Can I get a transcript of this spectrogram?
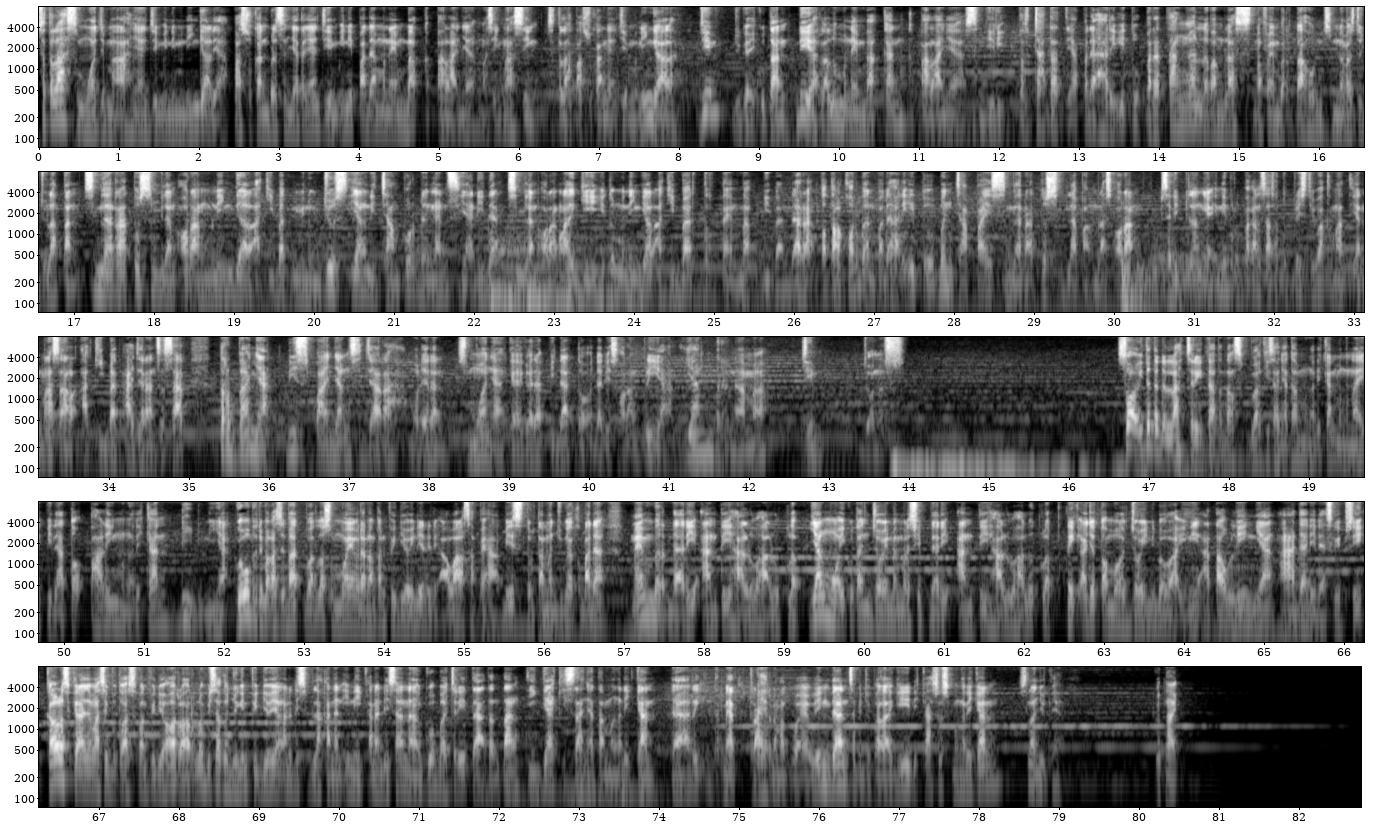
Setelah semua jemaahnya Jim ini meninggal ya, pasukan bersenjatanya Jim ini pada menembak kepalanya masing-masing. Setelah pasukannya Jim meninggal, Jim juga ikutan. Dia lalu menembakkan kepalanya sendiri. Tercatat ya pada hari itu, pada tanggal 18 November tahun 1978, 909 orang meninggal akibat meminum jus yang dicampur dengan sianida. 9 orang lagi itu meninggal akibat tertembak di bandara. Total korban pada hari itu mencapai 918 orang. Bisa dibilang ya ini merupakan salah satu peristiwa kematian massal akibat ajaran sesat terbanyak di sepanjang sejarah modern. Semuanya gara-gara pidato dari seorang pria yang bernama Jim Jonas. So, itu adalah cerita tentang sebuah kisah nyata mengerikan mengenai pidato paling mengerikan di dunia. Gue mau berterima kasih banget buat lo semua yang udah nonton video ini dari awal sampai habis, terutama juga kepada member dari Anti Halu Halu Club. Yang mau ikutan join membership dari Anti Halu Halu Club, klik aja tombol join di bawah ini atau link yang ada di deskripsi. Kalau lo sekiranya masih butuh asupan video horor, lo bisa kunjungin video yang ada di sebelah kanan ini, karena di sana gue bercerita tentang tiga kisah nyata mengerikan dari internet. Terakhir nama gue Ewing dan Sampai jumpa lagi di kasus mengerikan selanjutnya. Good night.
